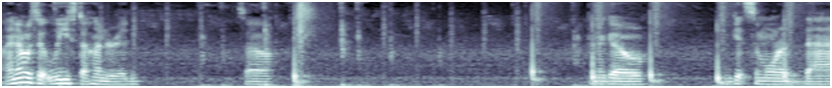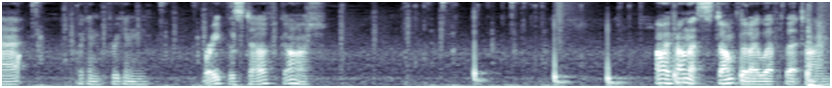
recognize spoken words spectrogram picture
I know it's at least a hundred. So gonna go get some more of that. If I can freaking break the stuff, gosh. Oh, I found that stump that I left that time.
